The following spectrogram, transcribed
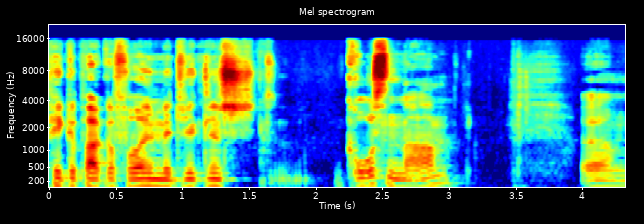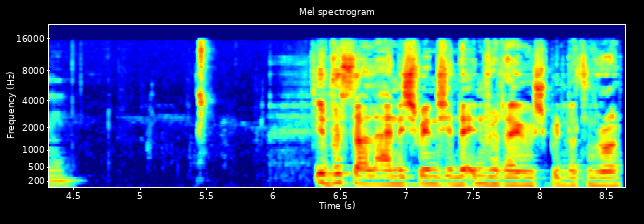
pickepacke voll mit wirklich großen Namen. Ähm, Ich wüsste allein nicht, wen ich in der Innenverteidigung spielen lassen soll.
